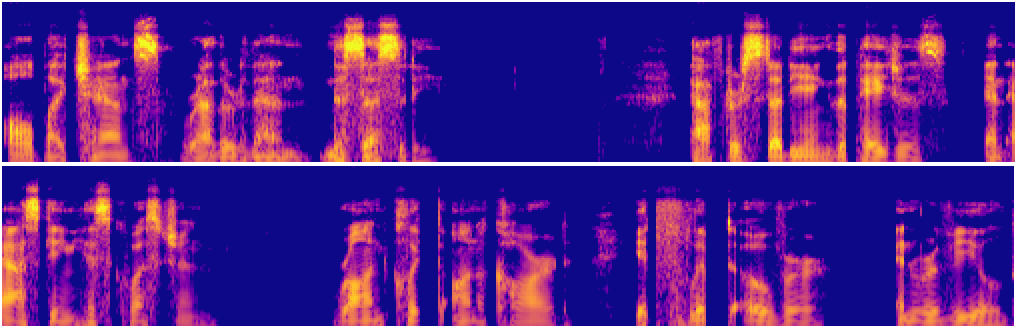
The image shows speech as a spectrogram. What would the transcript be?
all by chance rather than necessity. After studying the pages and asking his question, Ron clicked on a card. It flipped over and revealed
